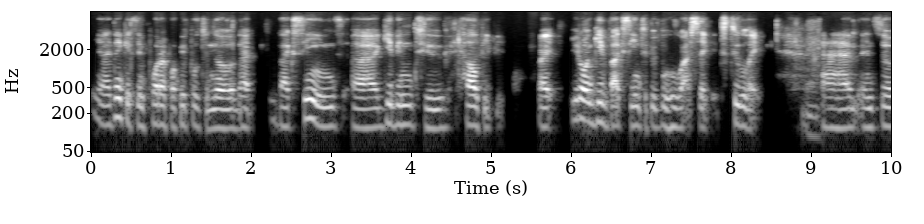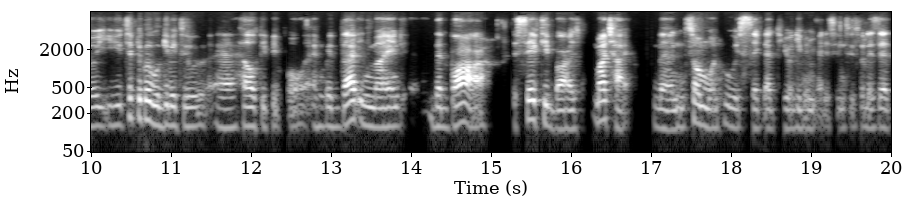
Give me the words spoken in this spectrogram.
you know, I think it's important for people to know that vaccines are given to healthy people, right? You don't give vaccine to people who are sick; it's too late. Um, and so you typically will give it to uh, healthy people. And with that in mind, the bar, the safety bar is much higher than someone who is sick that you're giving medicine to. So there's a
